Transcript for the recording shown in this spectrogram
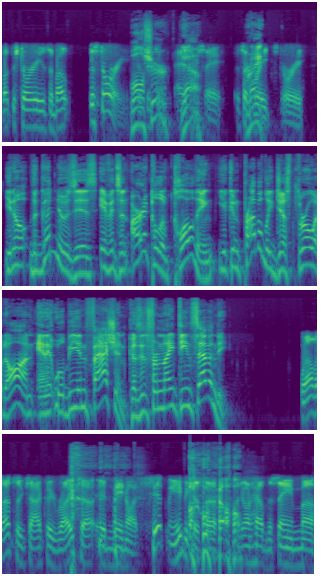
but the story is about the story. Well, sure. as Yeah. you say, it's a Right. great story. You know, the good news is if it's an article of clothing, you can probably just throw it on and it will be in fashion because it's from 1970. Well, that's exactly right. Uh, it may not fit me because uh, Oh, well. I don't have the same uh,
